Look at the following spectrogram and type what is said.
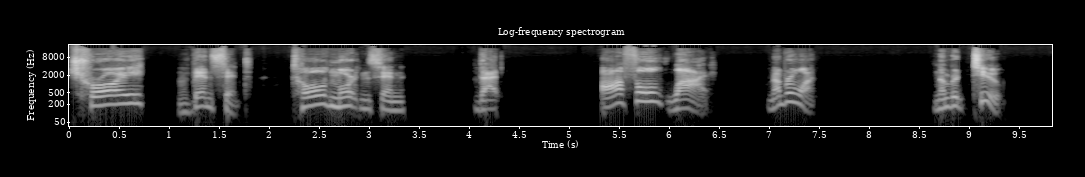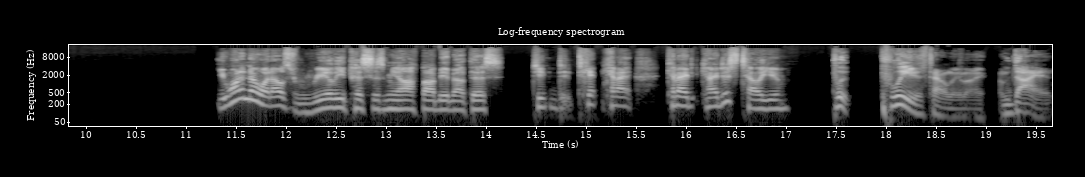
Troy Vincent told Mortensen that awful lie. Number one. Number two. You want to know what else really pisses me off, Bobby, about this? Do, do- can, can I can I can I just tell you? Please tell me, Mike. I'm dying.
